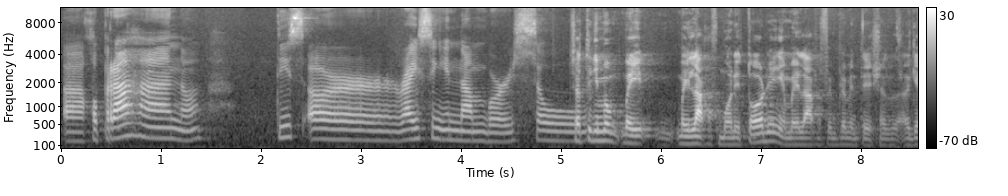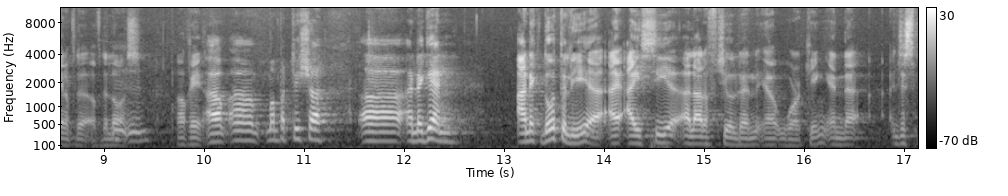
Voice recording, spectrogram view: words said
uh, koprahan, no? These are rising in numbers. So, Sa tingin mo, may, may lack of monitoring and may lack of implementation, again, of the, of the laws. Okay. Um, um, Ma'am Patricia, uh, and again, anecdotally, uh, I, I see a lot of children uh, working, and uh, just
